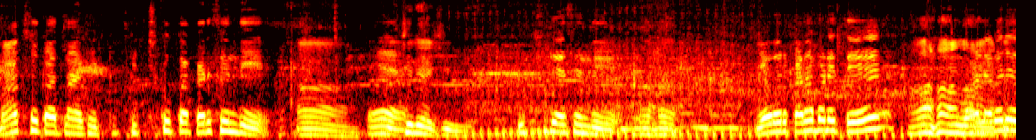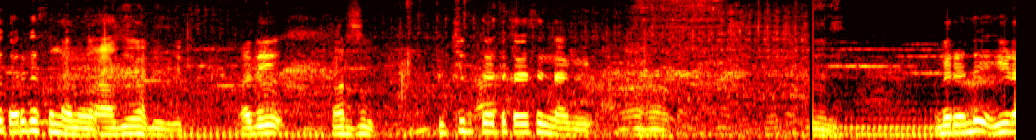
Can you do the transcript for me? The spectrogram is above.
మార్క్స్ కాదు నాకు పిచ్చి కుక్క కరిసింది. ఏ. తినేసింది పిచ్చి చేసింది. ఎవరు కనబడితే వాళ్ళ కొరికిస్తున్నాను అదే అది. అది పర్సు. పిచ్చి కుక్క అయితే కలిసింది నాకు. మీరు ఎందుకు ఈడ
